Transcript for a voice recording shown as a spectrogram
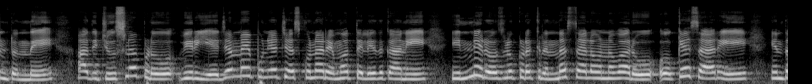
ఉంటుంది. అది చూసినప్పుడు వీరు ఏ జన్మే పుణ్యం చేసుకున్నారేమో తెలియదు కానీ ఇన్ని రోజులు కూడా క్రింద స్థాయిలో ఉన్నవారు ఒకేసారి ఇంత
